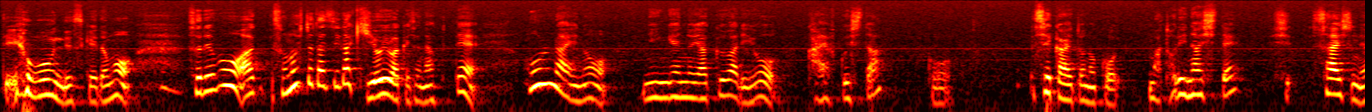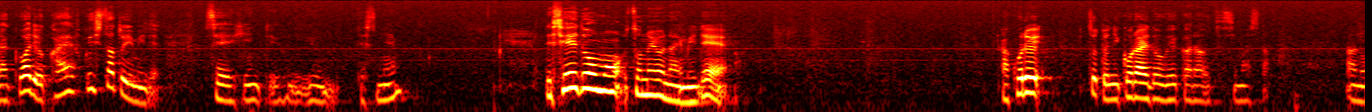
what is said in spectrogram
て思うんですけどもそれもその人たちが清いわけじゃなくて本来の人間の役割を回復したこう世界とのこう、まあ、取りなして祭祀の役割を回復したという意味で製品というふうに言うんですね。で聖堂もそのような意味であこれちょっとニコライ堂上から写しましたあの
